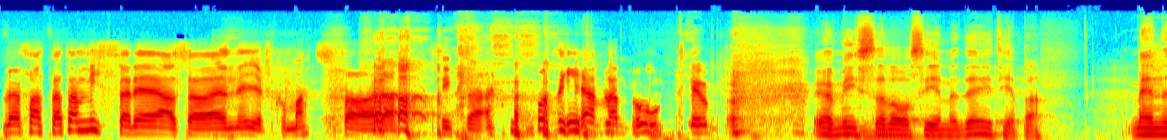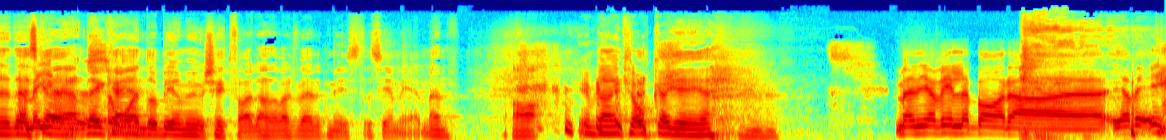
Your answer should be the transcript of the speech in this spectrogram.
Men fatta att han missade alltså en IFK-match för att sitta på sin jävla bokklubb. Jag missade att se med dig Tepa. Men eh, det, men ska jag- jag, det kan jag ändå be om ursäkt för. Det hade varit väldigt mysigt att se med er. Men Ja, ibland krockar grejer. Men jag ville bara... Jag, vill,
